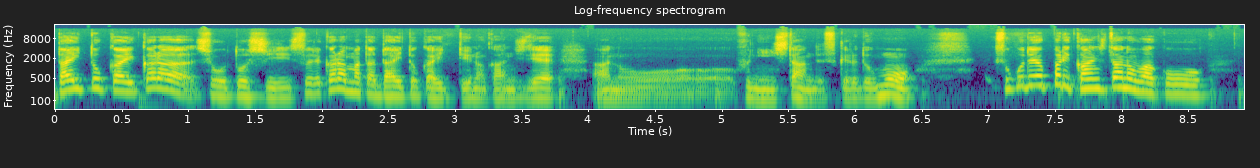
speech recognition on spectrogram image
大都会から小都市それからまた大都会っていうような感じで、あのー赴任したんですけれどもそこでやっぱり感じたのはこう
